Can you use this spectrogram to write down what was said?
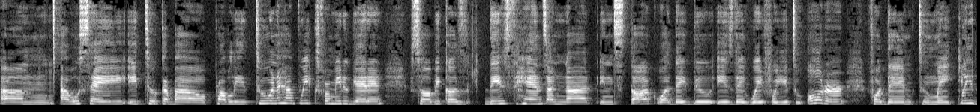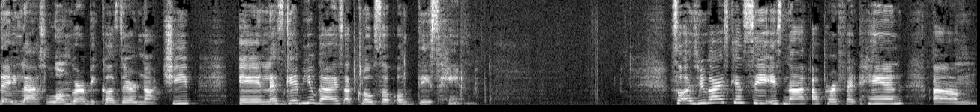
Um, I will say it took about probably two and a half weeks for me to get it so because these hands are not in stock what they do is they wait for you to order for them to make it they last longer because they're not cheap and let's give you guys a close-up on this hand so as you guys can see, it's not a perfect hand. Um,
